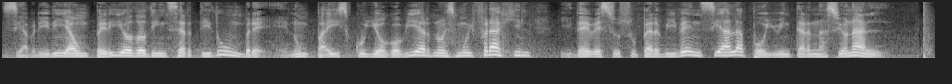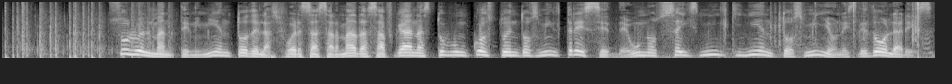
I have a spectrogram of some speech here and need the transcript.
se abriría un periodo de incertidumbre en un país cuyo gobierno es muy frágil y debe su supervivencia al apoyo internacional. Solo el mantenimiento de las Fuerzas Armadas afganas tuvo un costo en 2013 de unos 6.500 millones de dólares,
